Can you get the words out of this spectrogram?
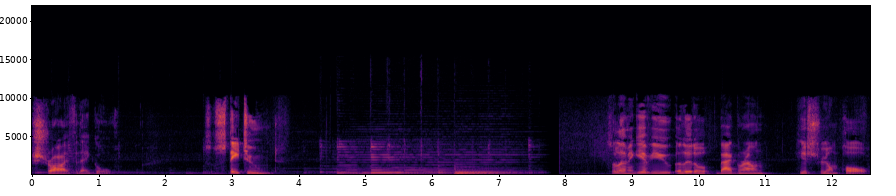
strive for that goal. So stay tuned. So let me give you a little background history on Paul.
